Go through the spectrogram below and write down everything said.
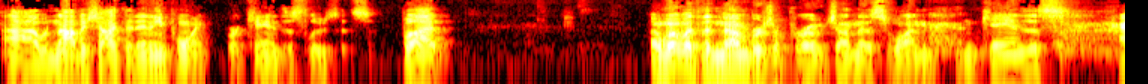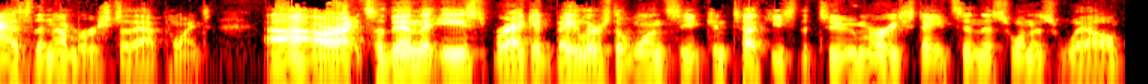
I would not be shocked at any point where Kansas loses. But I went with the numbers approach on this one, and Kansas has the numbers to that point. Uh, all right. So then the East bracket Baylor's the one seed, Kentucky's the two, Murray State's in this one as well.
